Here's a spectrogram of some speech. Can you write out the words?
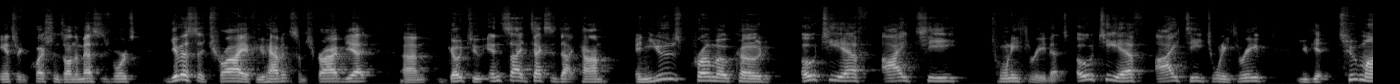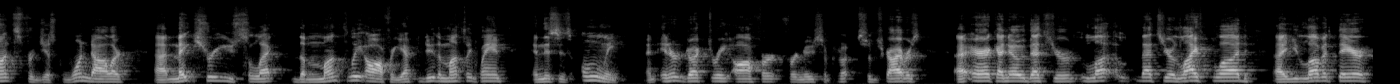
answering questions on the message boards. Give us a try if you haven't subscribed yet. Um, go to InsideTexas.com and use promo code OTFIT23. That's OTFIT23. You get two months for just $1. Uh, make sure you select the monthly offer. You have to do the monthly plan, and this is only an introductory offer for new sub- subscribers. Uh, Eric, I know that's your lo- that's your lifeblood. Uh, you love it there.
